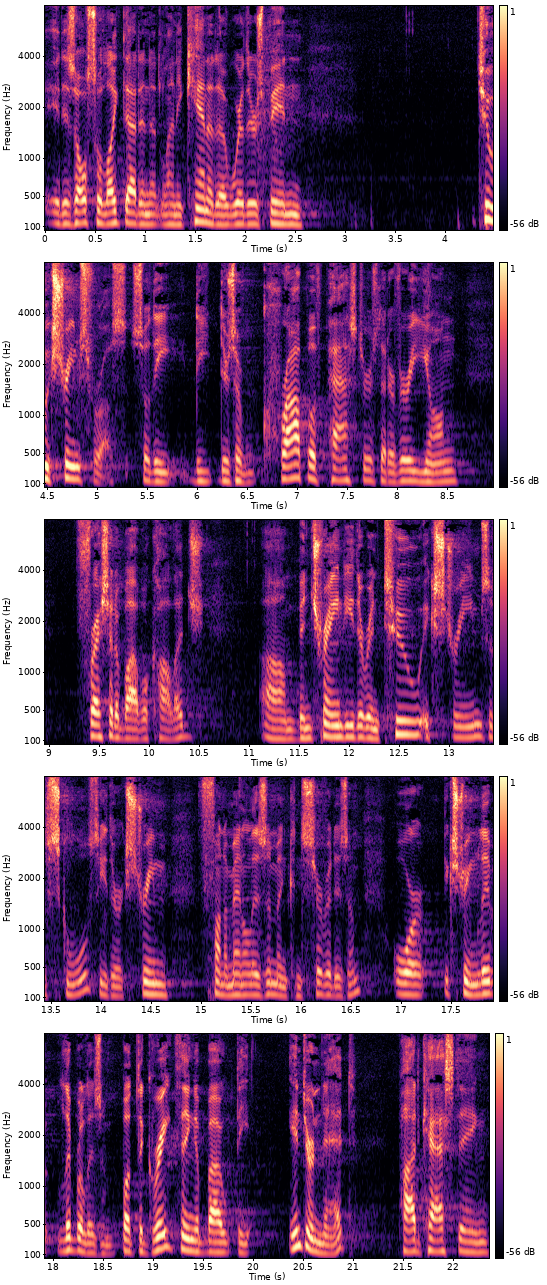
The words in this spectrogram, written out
it is also like that in Atlantic Canada where there's been two extremes for us. So the, the, there's a crop of pastors that are very young, fresh out of Bible college, um, been trained either in two extremes of schools, either extreme fundamentalism and conservatism or extreme liberalism. But the great thing about the internet, podcasting,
